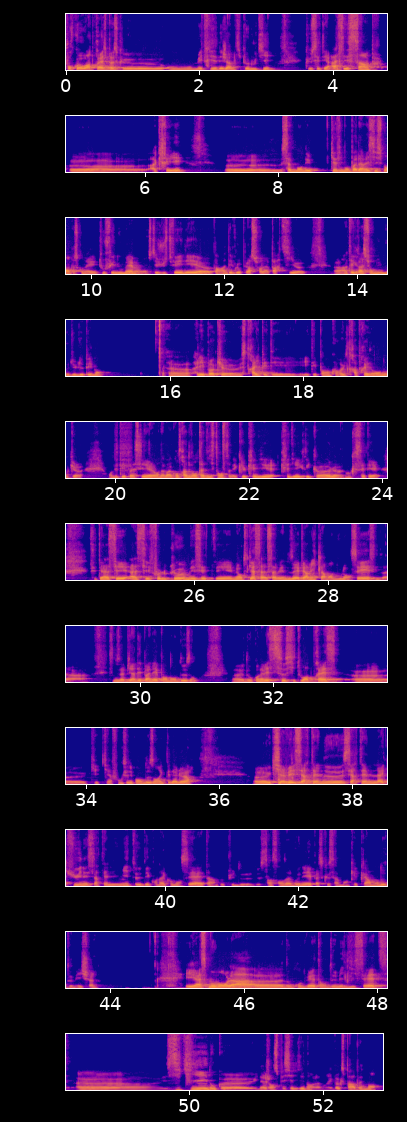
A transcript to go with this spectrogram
pourquoi WordPress? Parce que on maîtrisait déjà un petit peu l'outil, que c'était assez simple à créer. ça demandait quasiment pas d'investissement parce qu'on avait tout fait nous-mêmes. On s'était juste fait aider par un développeur sur la partie intégration du module de paiement. Euh, à l'époque, euh, Stripe était, était pas encore ultra présent, donc euh, on était passé, on avait un contrat de vente à distance avec le Crédit, Crédit Agricole, donc c'était c'était assez assez folklore, mais c'était, mais en tout cas, ça, ça nous avait permis clairement de nous lancer, et ça nous a, ça nous a bien dépanné pendant deux ans. donc on avait ce site WordPress qui, qui, a fonctionné pendant deux ans avec Pédaleur. qui avait certaines, certaines lacunes et certaines limites dès qu'on a commencé à être un peu plus de, de 500 abonnés parce que ça manquait clairement d'automation. Et à ce moment-là, euh, donc on devait être en 2017, euh, Ziki, donc euh, une agence spécialisée dans, les box par abonnement,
